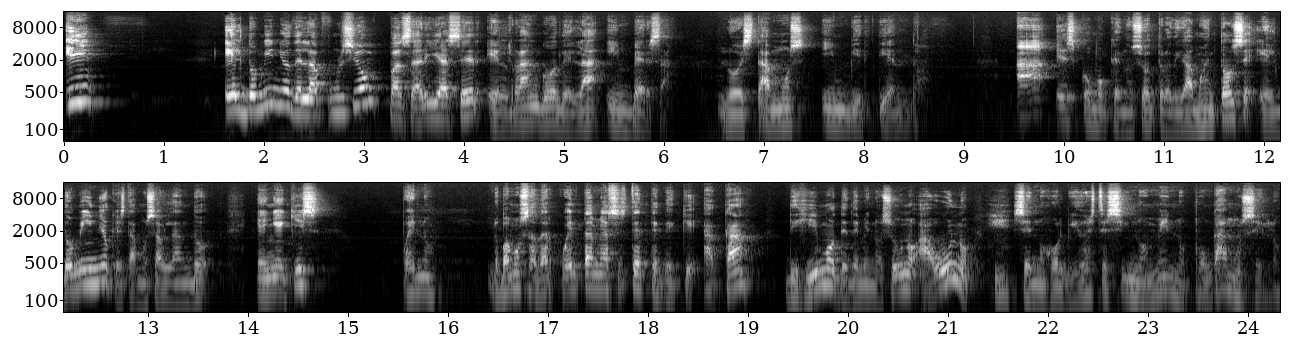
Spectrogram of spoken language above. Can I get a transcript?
Y el dominio de la función pasaría a ser el rango de la inversa. Lo estamos invirtiendo. A es como que nosotros digamos entonces el dominio que estamos hablando en X. Bueno, nos vamos a dar cuenta, mi asistente, de que acá dijimos desde menos 1 a 1. Se nos olvidó este signo menos, pongámoselo.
